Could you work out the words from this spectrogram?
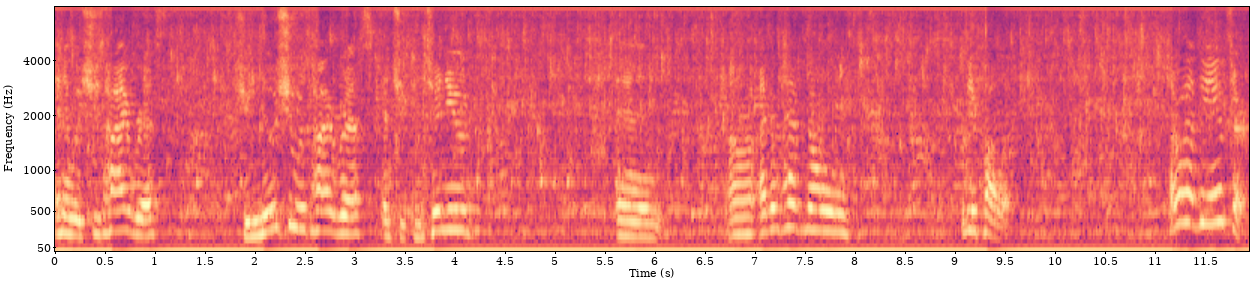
Anyway, she's high risk. She knew she was high risk, and she continued. And uh, I don't have no, what do you call it? I don't have the answer.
